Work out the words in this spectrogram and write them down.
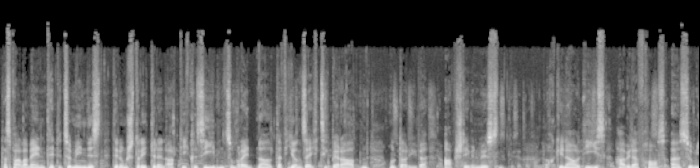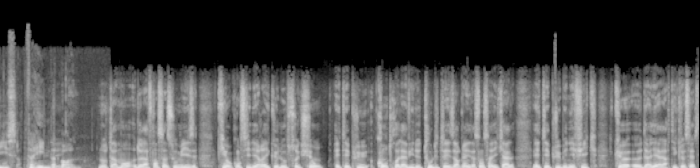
Das Parlament hätte zumindest den umstrittenen Artikel 7 zum Rentenalter 64 beraten und darüber abstimmen müssen. Doch genau dies habe la France Insoumise verhindern wollen notamment de la France insoumise, qui ont considéré que l'obstruction était plus, contre l'avis de toutes les organisations syndicales, était plus bénéfique que euh, d'aller à l'article 7.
